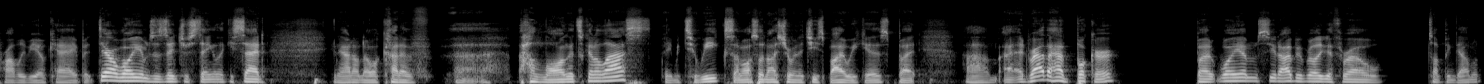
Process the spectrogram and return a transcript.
probably be okay. But Daryl Williams is interesting. Like you said, you know, I don't know what kind of, uh, how long it's going to last. Maybe two weeks. I'm also not sure when the Chiefs bye week is, but, um, I'd rather have Booker, but Williams, you know, I'd be willing to throw something down with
